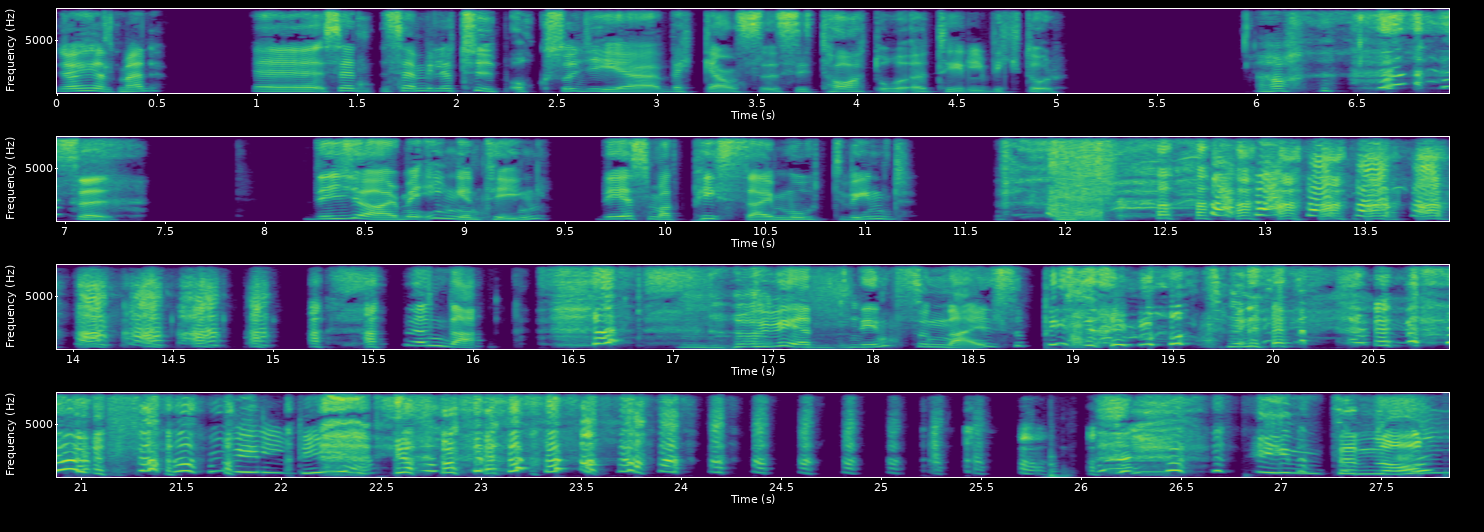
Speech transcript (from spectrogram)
Jag är helt med. Eh, sen, sen vill jag typ också ge veckans citat till Viktor. Ja. Säg. Det gör mig ingenting. Det är som att pissa i motvind. Vänta. Du vet, det är inte så nice att pissa emot mig. Vem fan vill det? Inte någon.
